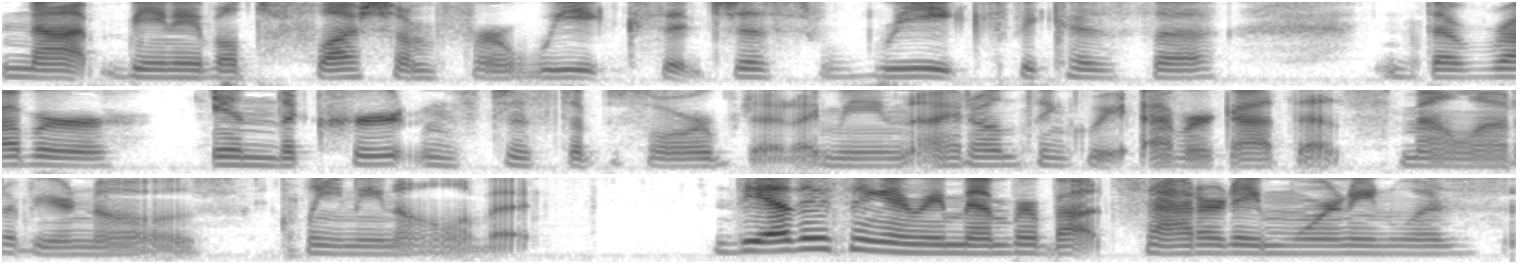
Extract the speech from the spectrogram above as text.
not being able to flush them for weeks. It just reeked because the the rubber in the curtains just absorbed it. I mean, I don't think we ever got that smell out of your nose cleaning all of it. The other thing I remember about Saturday morning was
